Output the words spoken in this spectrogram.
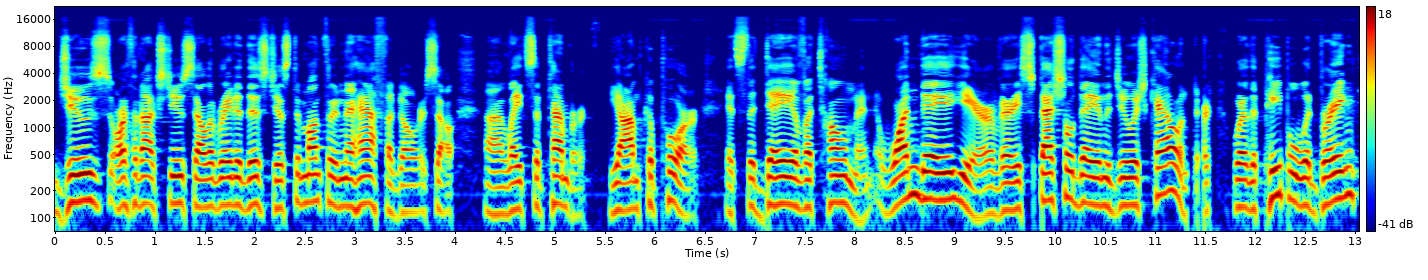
Jews, Orthodox Jews, celebrated this just a month and a half ago or so, uh, late September. Yom Kippur. It's the Day of Atonement, one day a year, a very special day in the Jewish calendar, where the people would bring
